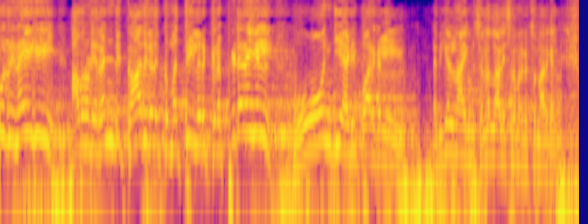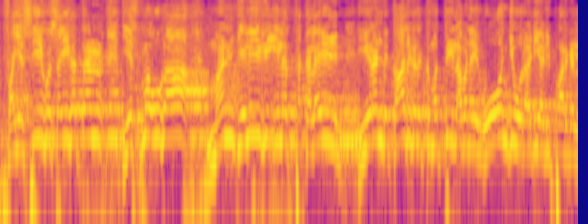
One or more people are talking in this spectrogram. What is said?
உதுனைஹி அவனுடைய ரெண்டு காதுகளுக்கு மத்தியில் இருக்கிற பிடரையில் ஓங்கி அடிப்பார்கள். நபிகள் நாயகம் செல்லல்லா அலைஹி அவர்கள் சொன்னார்கள் ஃபயசீஹு சைஹத்தன் யஸ்மவுஹா மண் எலீஹி இல இரண்டு காதுகளுக்கு மத்தியில் அவனை ஓங்கி ஒரு அடி அடிப்பார்கள்.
